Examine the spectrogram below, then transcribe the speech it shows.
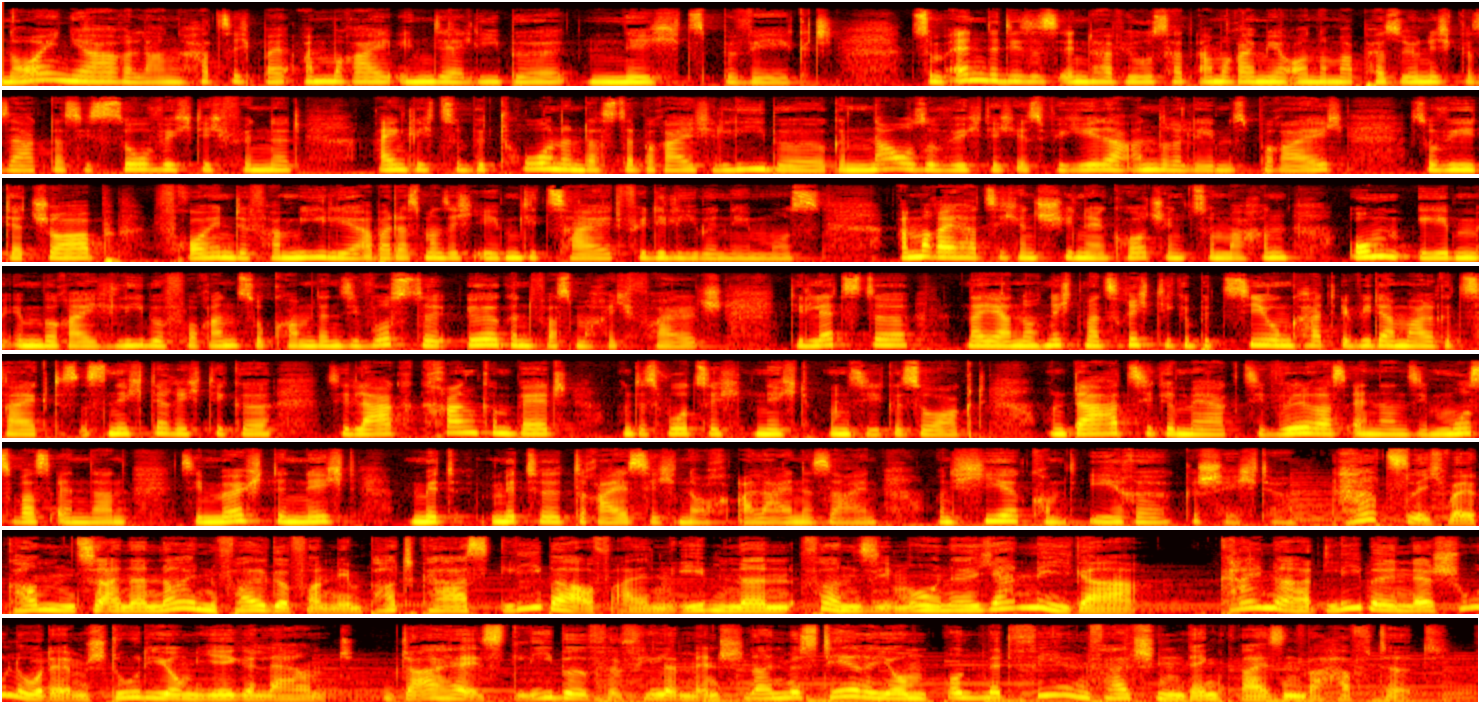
Neun Jahre lang hat sich bei Amrei in der Liebe nichts bewegt. Zum Ende dieses Interviews hat Amrei mir auch nochmal persönlich gesagt, dass sie es so wichtig findet, eigentlich zu betonen, dass der Bereich Liebe genauso wichtig ist wie jeder andere Lebensbereich, sowie der Job, Freunde, Familie, aber dass man sich eben die Zeit für die Liebe nehmen muss. Amrei hat sich entschieden, ein Coaching zu machen, um eben im Bereich Liebe voranzukommen, denn sie wusste, irgendwas mache ich falsch. Die letzte, naja, noch nicht mal richtige Beziehung hat ihr wieder mal gezeigt, es ist nicht der richtige. Sie lag krank im Bett und es wurde sich nicht um sie gesorgt. Und da hat sie gemerkt, sie will was ändern, sie muss was ändern. Sie möchte nicht mit Mitte 30 noch alleine sein. Und hier kommt ihre Geschichte. Herzlich willkommen zu einer neuen Folge von dem Podcast Liebe auf allen Ebenen von Simone Janiga. Keiner hat Liebe in der Schule oder im Studium je gelernt. Daher ist Liebe für viele Menschen ein Mysterium und mit vielen falschen Denkweisen behaftet.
